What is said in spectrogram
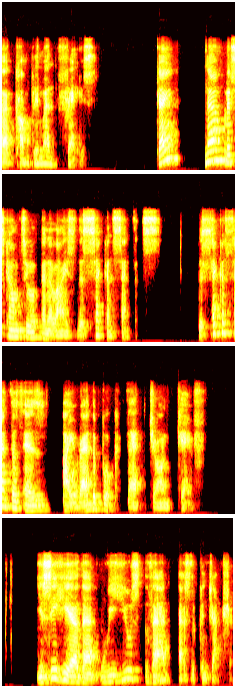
a complement phrase. Okay, now let's come to analyze the second sentence. The second sentence is, I read the book that John gave. You see here that we use that as the conjunction.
